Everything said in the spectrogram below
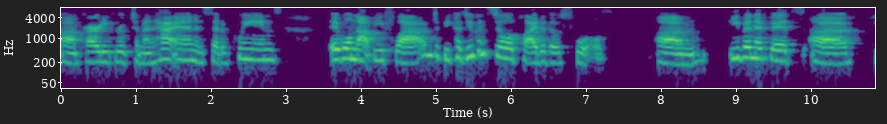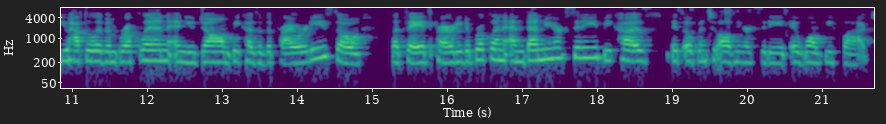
um, priority group to Manhattan instead of Queens, it will not be flagged because you can still apply to those schools. Um, even if it's uh, you have to live in Brooklyn and you don't because of the priorities. So let's say it's priority to Brooklyn and then New York City because it's open to all of New York City, it won't be flagged.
